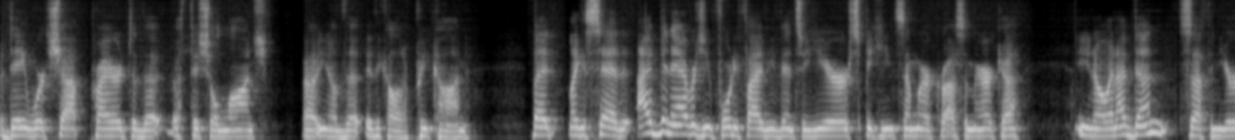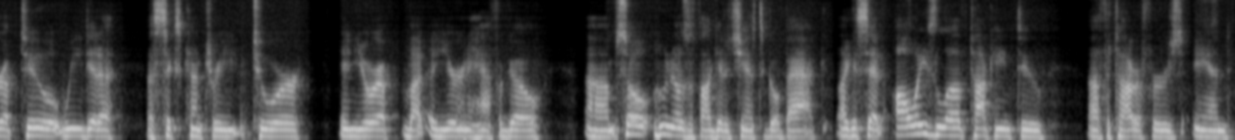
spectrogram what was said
a day workshop prior to the official launch. Uh, you know, the, they call it a pre-con. But like I said, I've been averaging 45 events a year, speaking somewhere across America. You know, and I've done stuff in Europe too. We did a, a six-country tour in Europe about a year and a half ago. Um, so who knows if I'll get a chance to go back. Like I said, always love talking to uh, photographers and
